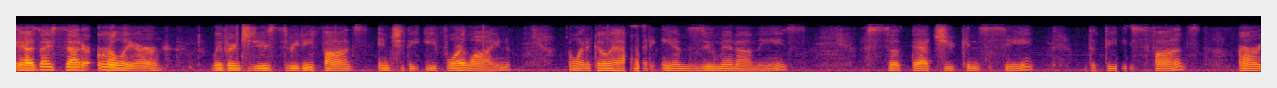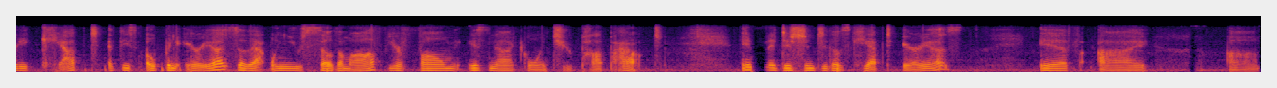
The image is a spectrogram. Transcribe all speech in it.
As I said earlier, we've introduced 3D fonts into the E4 line. I want to go ahead and zoom in on these so that you can see that these fonts are already kept at these open areas so that when you sew them off, your foam is not going to pop out. In addition to those kept areas, if I um,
